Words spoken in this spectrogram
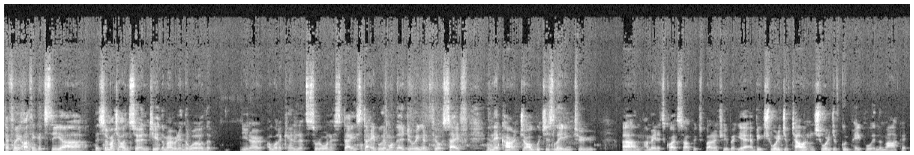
Definitely, I think it's the uh, there's so much uncertainty at the moment in the world that you know a lot of candidates sort of want to stay stable in what they're doing and feel safe in their current job, which is leading to, um, I mean, it's quite self-explanatory, but yeah, a big shortage of talent and shortage of good people in the market.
